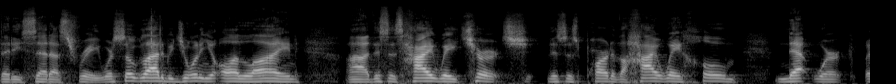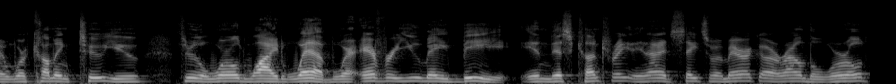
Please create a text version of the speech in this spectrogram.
that He set us free. We're so glad to be joining you online. Uh, this is Highway Church. This is part of the Highway Home Network, and we're coming to you through the World Wide Web, wherever you may be in this country, the United States of America, around the world.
